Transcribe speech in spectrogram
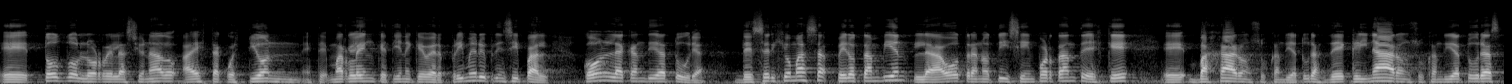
eh, todo lo relacionado a esta cuestión, este, Marlene, que tiene que ver primero y principal con la candidatura de Sergio Massa, pero también la otra noticia importante es que eh, bajaron sus candidaturas, declinaron sus candidaturas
